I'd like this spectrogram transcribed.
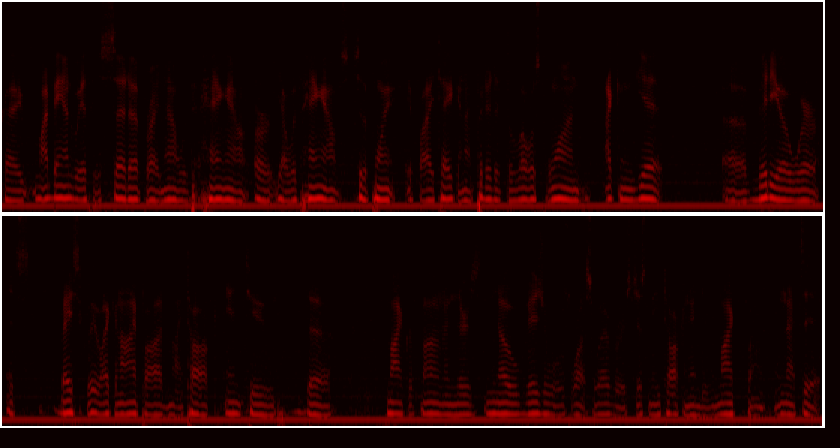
Okay, my bandwidth is set up right now with Hangout or yeah with Hangouts to the point if I take and I put it at the lowest one, I can get a video where it's basically like an iPod and I talk into the microphone and there's no visuals whatsoever. It's just me talking into the microphone and that's it.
